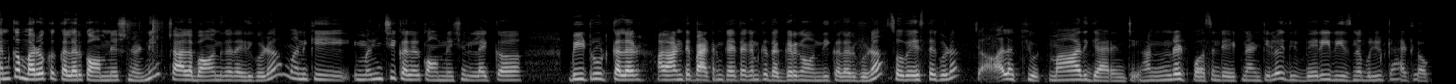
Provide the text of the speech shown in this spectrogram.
కనుక మరొక కలర్ కాంబినేషన్ అండి. చాలా బాగుంది కదా ఇది కూడా. మనకి మంచి colour combination like beetroot colour అలాంటి ప్యాటర్న్కి అయితే కనుక దగ్గరగా ఉంది ఈ కలర్ కూడా. సో వేస్తే కూడా చాలా క్యూట్ మాది గ్యారంటీ హండ్రెడ్ పర్సెంట్ ఎయిట్ నైంటీలో ఇది వెరీ రీజనబుల్ క్యాట్లాగ్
